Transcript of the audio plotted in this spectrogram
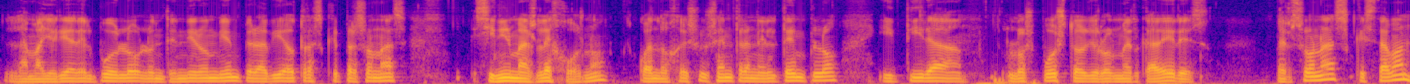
la mayoría del pueblo, lo entendieron bien, pero había otras que personas, sin ir más lejos, ¿no? Cuando Jesús entra en el templo y tira los puestos de los mercaderes, personas que estaban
